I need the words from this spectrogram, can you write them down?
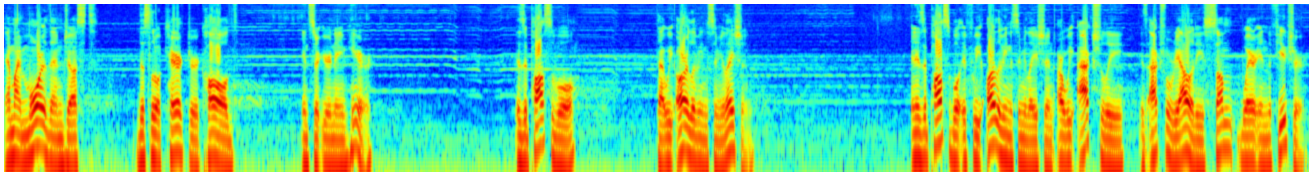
Am i more than just this little character called insert your name here? Is it possible that we are living in a simulation? And is it possible if we are living in a simulation, are we actually, is actual reality somewhere in the future?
